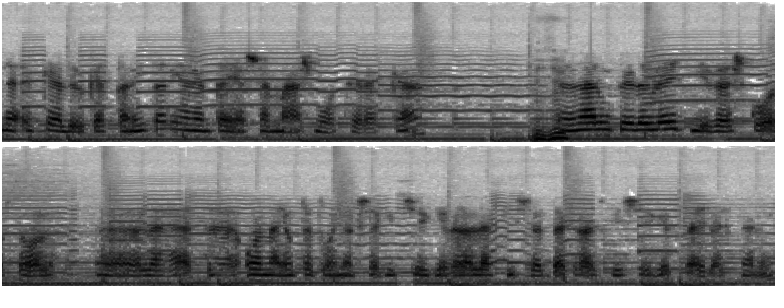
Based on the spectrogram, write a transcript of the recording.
ne, kell őket tanítani, hanem teljesen más módszerekkel. Uh-huh. Nálunk például egy éves kortól lehet online oktatóanyag segítségével a legkisebbek rajzkészségét fejleszteni.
